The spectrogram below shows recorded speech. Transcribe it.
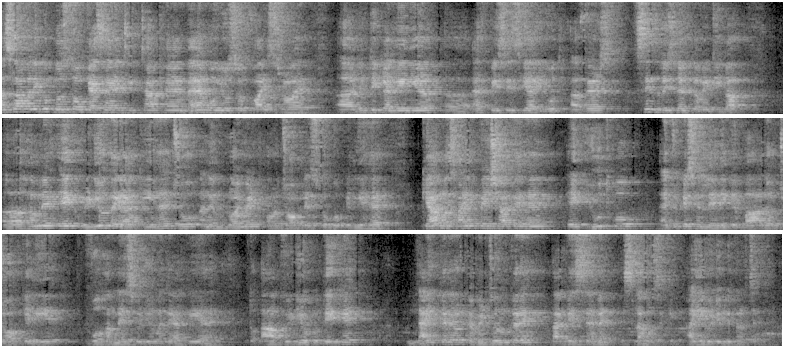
अस्सलाम वालेकुम दोस्तों, कैसे हैं? ठीक ठाक हैं। मैं हूँ Yusuf vice Roy deputy convener F P C C I youth affairs, Sindh regional committee का। हमने एक वीडियो तैयार की है जो अनएम्प्लॉयमेंट और जॉबलेस लोगों के लिए है। क्या मसाइल पेश आते हैं एक यूथ को एजुकेशन लेने के बाद और जॉब के लिए? वो हमने इस वीडियो में तैयार किया है। तो आप वीडियो को देखें, लाइक करें और कमेंट ज़रूर करें ताकि इससे हमें इसलाह हो सके। आइए वीडियो की तरफ़ चलें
